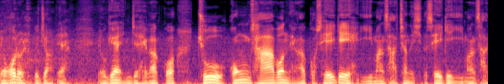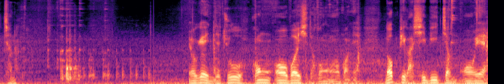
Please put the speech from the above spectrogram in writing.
요거를 그죠? 예. 요게 이제 해갖고 주 04번 해갖고 세 개에 24,000원이시다. 세 개에 24,000원. 요게 이제 주 05번이시다. 05번. 예. 높이가 12.5에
